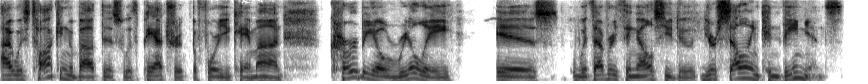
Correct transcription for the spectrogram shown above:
I was talking about this with Patrick before you came on. Curbio really is, with everything else you do, you're selling convenience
